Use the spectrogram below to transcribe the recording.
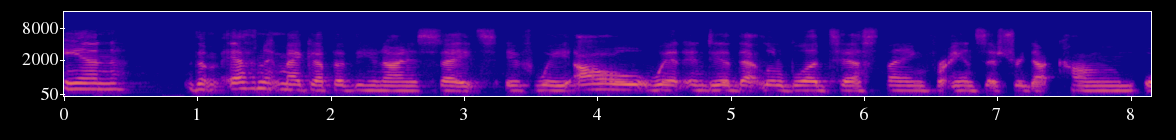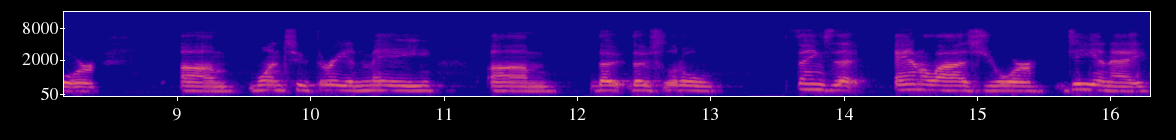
in the ethnic makeup of the United States, if we all went and did that little blood test thing for Ancestry.com or um, 123andMe, um, th- those little things that analyze your DNA,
